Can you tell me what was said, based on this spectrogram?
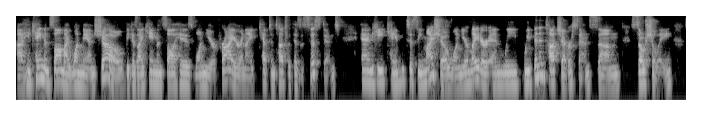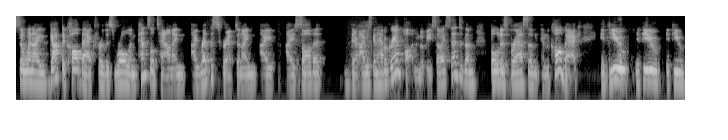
Uh, he came and saw my one-man show because I came and saw his one year prior, and I kept in touch with his assistant and he came to see my show one year later and we we've been in touch ever since um, socially. So when i got the call back for this role in Penciltown i i read the script and i i i saw that there i was going to have a grandpa in the movie. So i said to them bold as brass in, in the callback if you if you if you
